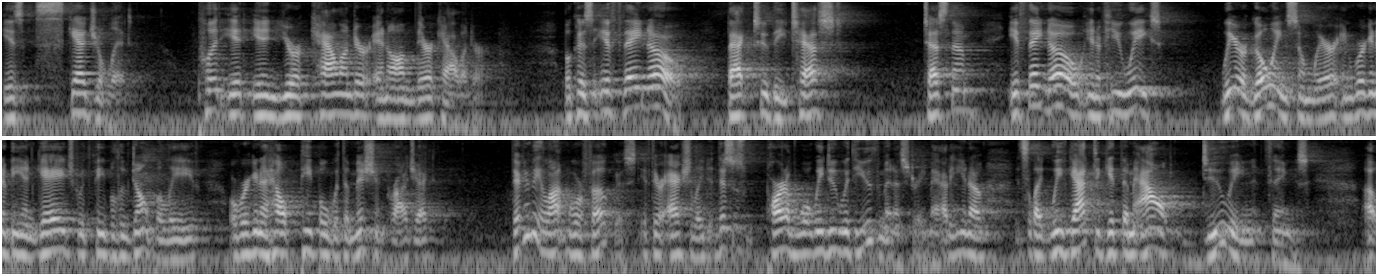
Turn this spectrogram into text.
is schedule it. Put it in your calendar and on their calendar. Because if they know, back to the test, test them, if they know in a few weeks, we are going somewhere and we're going to be engaged with people who don't believe, or we're going to help people with a mission project, they're going to be a lot more focused if they're actually. This is part of what we do with youth ministry, Maddie. You know, it's like we've got to get them out doing things. Uh,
